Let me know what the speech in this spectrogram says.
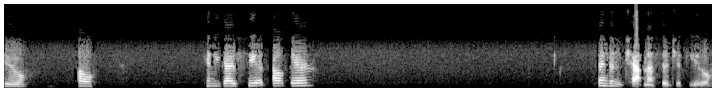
to, oh, can you guys see it out there? Send in a chat message if you,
